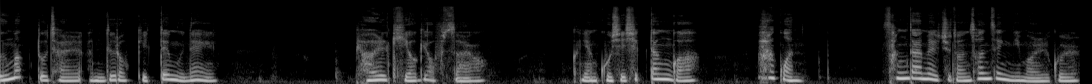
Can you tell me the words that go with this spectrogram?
음악도 잘 안 들었기 때문에 별 기억이 없어요. 그냥 고시 식당과 학원, 상담해주던 선생님 얼굴,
